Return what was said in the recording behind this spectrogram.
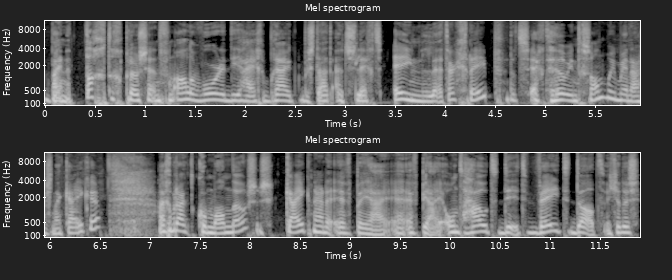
bijna 80% van alle woorden die hij gebruikt bestaat uit slechts één lettergreep. Dat is echt heel interessant, moet je meer naar eens naar kijken. Hij gebruikt commando's, dus kijk naar de FBI. FBI onthoud dit, weet dat. Weet je, dus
